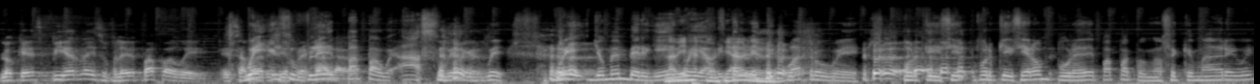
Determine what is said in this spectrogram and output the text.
Lo que es pierna y suflé de papa, güey. Esa Güey, el suplé de güey. papa, güey. Ah, su verga, güey. Güey, yo me envergué, güey, ahorita el confiable, güey. 24, güey. Porque, hici- porque hicieron puré de papa con no sé qué madre, güey.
